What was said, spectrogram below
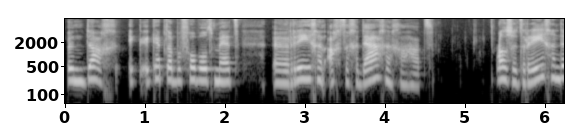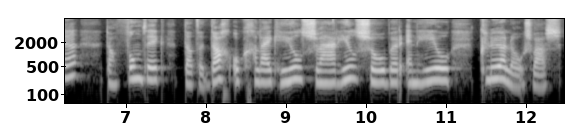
Een dag, ik, ik heb dat bijvoorbeeld met uh, regenachtige dagen gehad. Als het regende, dan vond ik dat de dag ook gelijk heel zwaar, heel sober en heel kleurloos was.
